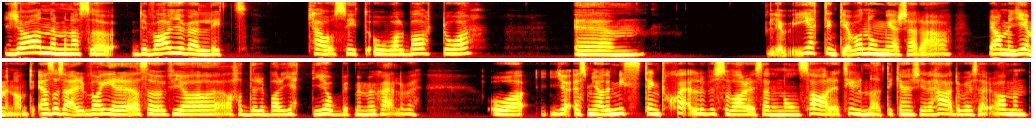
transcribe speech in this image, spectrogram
ja, nej men alltså det var ju väldigt kaosigt och ohållbart då. Ehm, jag vet inte, jag var nog mer så här, ja men ge mig någonting. Alltså så här, vad är det? Alltså, för jag hade det bara jättejobbigt med mig själv. Och jag, eftersom jag hade misstänkt själv så var det så här, när någon sa det till mig att det kanske är det här. Då var det så här, ja men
